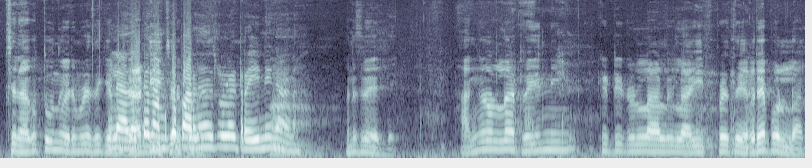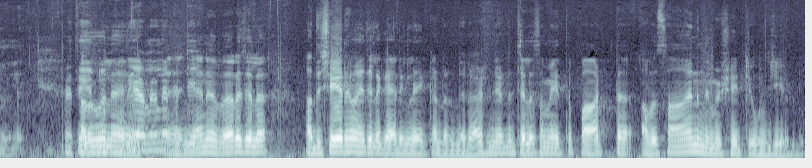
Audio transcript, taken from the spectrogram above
ഇച്ചിരി അകത്തുനിന്ന് വരുമ്പോഴത്തേക്കും ട്രെയിനിങ് ആണ്. മനസ്സിലായില്ലേ? അങ്ങനെയുള്ള ട്രെയിനിങ് കിട്ടിയിട്ടുള്ള ആളുകളായി ഇപ്പോഴത്തെ ഇവരെ പോലുള്ള ആളുകൾ അതുപോലെ ഞാൻ വേറെ ചില അതിശയകരമായ ചില കാര്യങ്ങൾ ഞാൻ കണ്ടിട്ടുണ്ട്. രാഷൻ ചേട്ടൻ ചില സമയത്ത് പാട്ട് അവസാന നിമിഷമേ ട്യൂൺ ചെയ്യുള്ളൂ.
